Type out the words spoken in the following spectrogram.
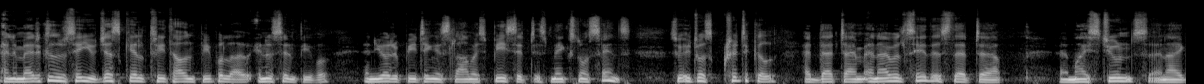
And Americans would say, You just killed 3,000 people, uh, innocent people, and you're repeating Islam is peace. It, it makes no sense. So it was critical at that time. And I will say this that uh, uh my students, and I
